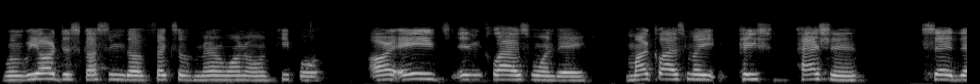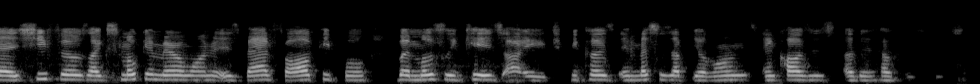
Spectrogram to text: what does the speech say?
When we are discussing the effects of marijuana on people our age in class one day, my classmate Passion said that she feels like smoking marijuana is bad for all people, but mostly kids our age because it messes up your lungs and causes other health issues.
